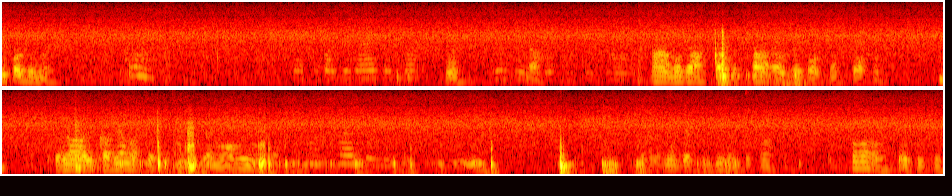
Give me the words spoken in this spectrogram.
Ти подумай. Да. А, ну да, там же стара вже, бог на сколько. Вона і колено все. Ну, знаєте, Ну, 10 или 15. Сказала, що тут. як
